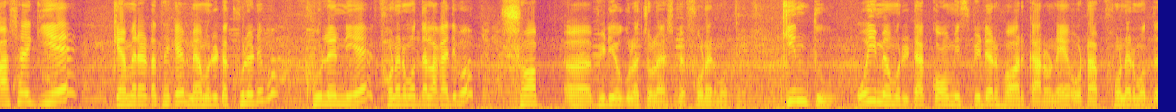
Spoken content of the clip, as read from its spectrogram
বাসায় গিয়ে ক্যামেরাটা থেকে মেমোরিটা খুলে নেব, খুলে নিয়ে ফোনের মধ্যে লাগাই দিব, সব ভিডিওগুলো চলে আসবে ফোনের মধ্যে। কিন্তু ওই মেমোরিটা কম স্পিডের হওয়ার কারণে ওটা ফোনের মধ্যে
